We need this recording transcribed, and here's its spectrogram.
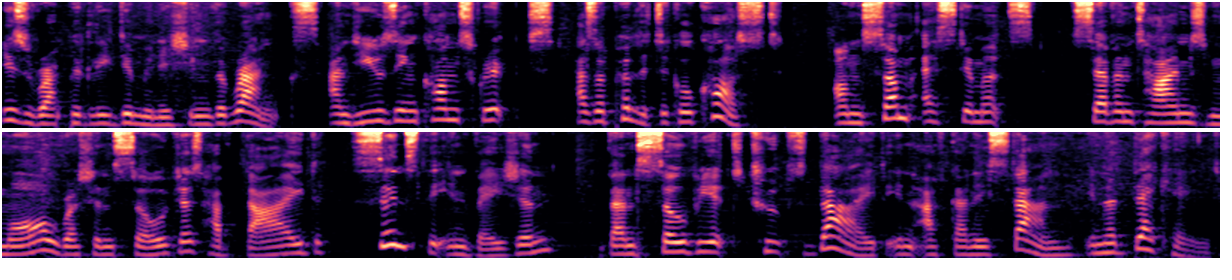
is rapidly diminishing the ranks and using conscripts as a political cost. On some estimates, seven times more Russian soldiers have died since the invasion than Soviet troops died in Afghanistan in a decade.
